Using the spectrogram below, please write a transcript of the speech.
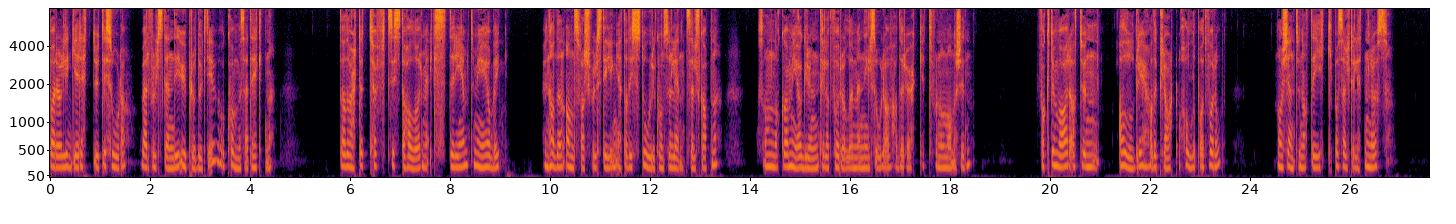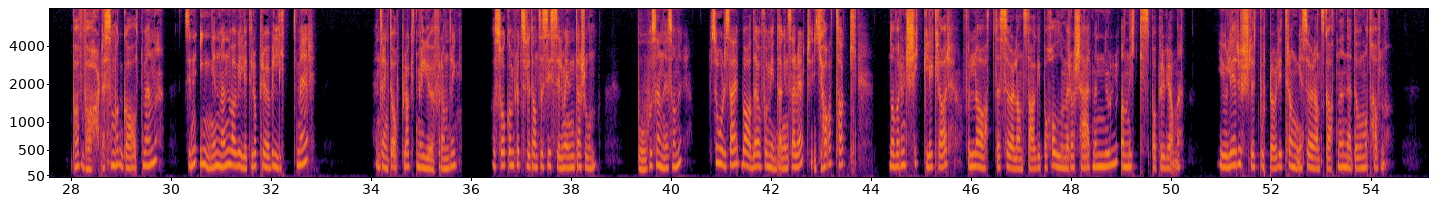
bare å ligge rett ut i sola, være fullstendig uproduktiv og komme seg til hektene. Det hadde vært et tøft siste halvår med ekstremt mye jobbing. Hun hadde en ansvarsfull stilling i et av de store konsulentselskapene, som nok var mye av grunnen til at forholdet med Nils Olav hadde røket for noen måneder siden. Faktum var at hun aldri hadde klart å holde på et forhold. Nå kjente hun at det gikk på selvtilliten løs. Hva var det som var galt med henne, siden ingen menn var villige til å prøve litt mer? Hun trengte opplagt miljøforandring, og så kom plutselig tante Sissel med invitasjonen. Bo hos henne i sommer? Sole seg, bade og få middagen servert? Ja takk! Nå var hun skikkelig klar for late sørlandsdager på holmer og skjær med null og niks på programmet. Julie ruslet bortover de trange sørlandsgatene nedover mot havna.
